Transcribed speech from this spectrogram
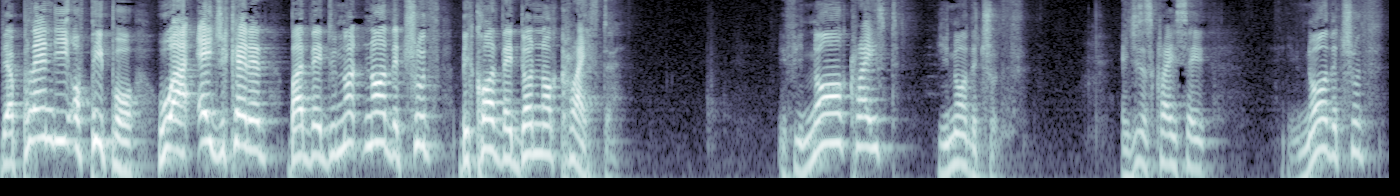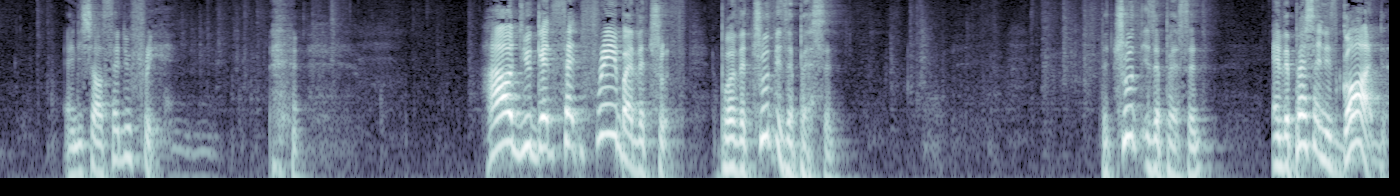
There are plenty of people who are educated, but they do not know the truth because they don't know Christ. If you know Christ, you know the truth. And Jesus Christ said, You know the truth, and he shall set you free. How do you get set free by the truth? Because the truth is a person. The truth is a person, and the person is God.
